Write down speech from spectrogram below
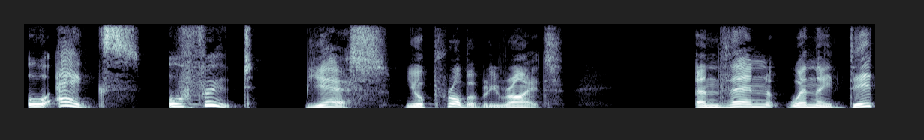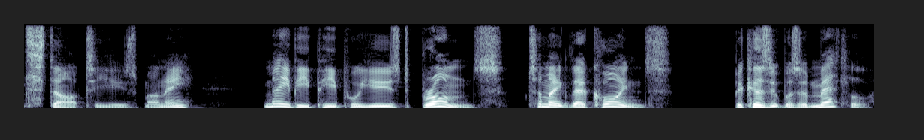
or eggs or fruit. Yes, you're probably right. And then, when they did start to use money, maybe people used bronze to make their coins, because it was a metal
